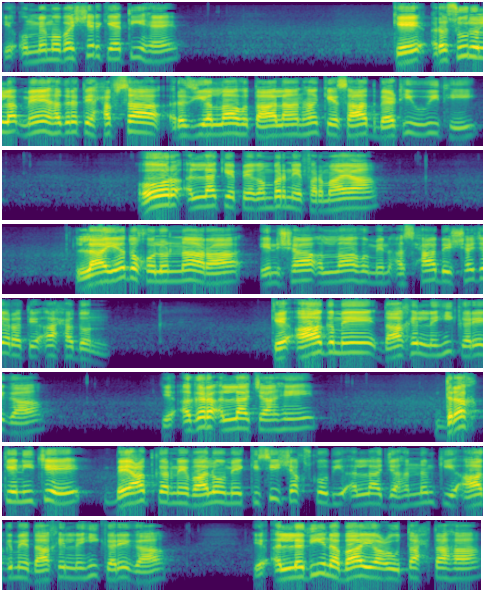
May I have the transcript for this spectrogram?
یہ ام مبشر کہتی ہیں کہ رسول اللہ، میں حضرت حفصہ رضی اللہ تعالیٰ عنہ کے ساتھ بیٹھی ہوئی تھی اور اللہ کے پیغمبر نے فرمایا، لا يدخل النار انشاء اللہ من اصحاب شجرت احد، کہ آگ میں داخل نہیں کرے گا، یہ اگر اللہ چاہیں درخت کے نیچے بیعت کرنے والوں میں کسی شخص کو بھی اللہ جہنم کی آگ میں داخل نہیں کرے گا، یہ الدین ابا تحتہا،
